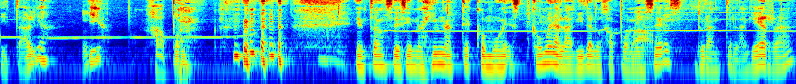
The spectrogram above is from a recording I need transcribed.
Italia y Japón. Entonces, imagínate cómo, es, cómo era la vida de los japoneses durante la guerra,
